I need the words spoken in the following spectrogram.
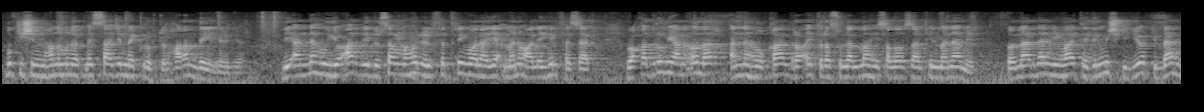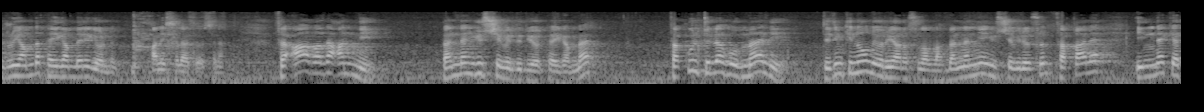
bu kişinin hanımını öpmesi sadece mekruhtur, haram değildir diyor. لِأَنَّهُ يُعَرِّدُ سَوْمَهُ لِلْفِطْرِ وَلَا يَأْمَنُ عَلَيْهِ الْفَسَادِ وَقَدْ رُوِيَ عَنْ Ömer أَنَّهُ قَالْ رَأَيْتُ رَسُولَ اللّٰهِ sallallahu aleyhi ve sellem fil menami. Ömer'den rivayet edilmiş ki diyor ki ben rüyamda peygamberi gördüm aleyhissalatü vesselam. فَاَعْرَضَ عَنِّي Benden yüz çevirdi diyor peygamber. فَقُلْتُ لَهُ مَالِي Dedim ki ne oluyor ya Resulallah benden niye yüz çeviriyorsun? فَقَالَ اِنَّكَ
